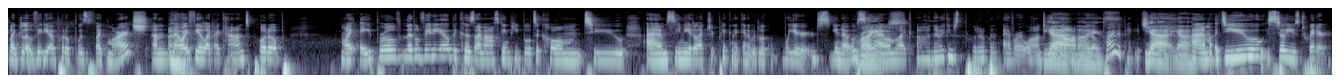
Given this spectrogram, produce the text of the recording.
like little video I put up was like March, and now I feel like I can't put up my April little video because I'm asking people to come to um see me at Electric Picnic, and it would look weird, you know. So now I'm like, oh, now I can just put it up whenever I want, Yeah, not on my little private page. yeah yeah Um, do you still use Twitter?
